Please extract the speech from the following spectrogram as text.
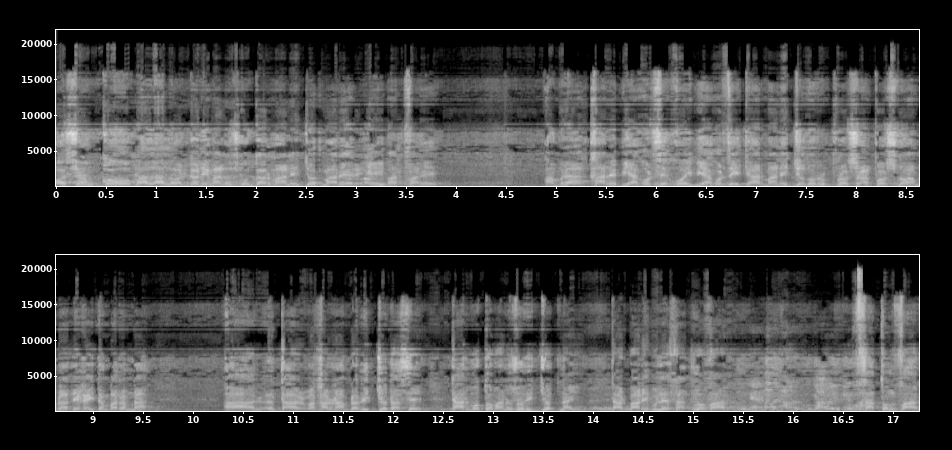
অসংখ্য বালা লন্ডনী মানুষ কিন্তু মানিজ্যত মারের এই বাদ পারে আমরা কারে বিয়া করছে কই বিয়া করছে এটা আর মানিজ্যতর প্রশ্ন- প্রশ্ন আমরা দেখাইতাম পারাম না। আর তার কারণ আমরা ইজ্জত আছে তার মতো মানুষের ইজ্জত নাই। তার বাড়ি বলে সাতলো ফার সাতল ফার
